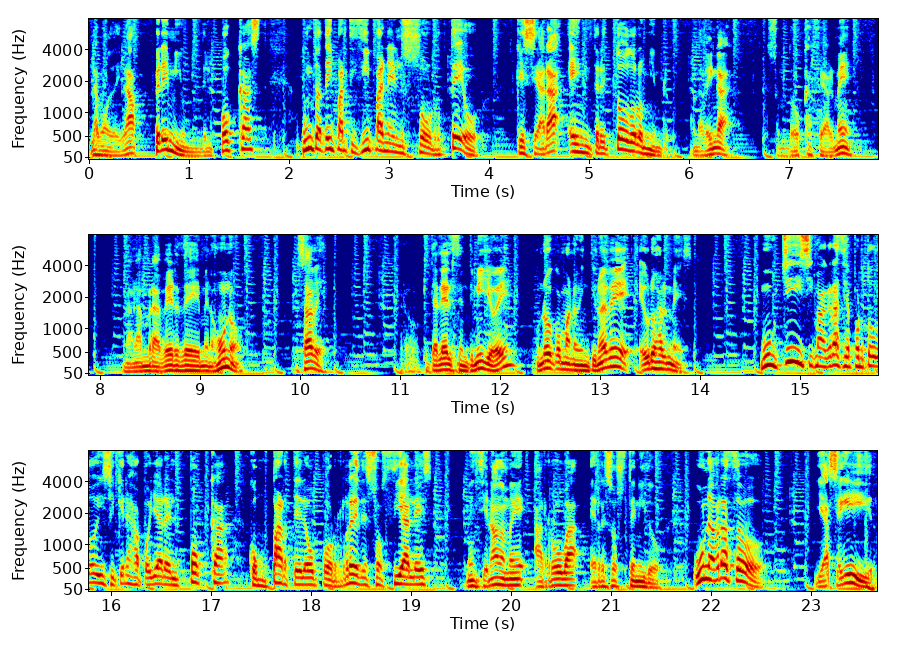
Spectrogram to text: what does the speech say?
la modalidad premium del podcast, apúntate y participa en el sorteo que se hará entre todos los miembros. Anda, venga, son dos cafés al mes. Una alhambra verde menos uno, sabes. Pero quítale el centimillo, ¿eh? 1,99 euros al mes. Muchísimas gracias por todo y si quieres apoyar el podcast, compártelo por redes sociales mencionándome arroba rsostenido. Un abrazo y a seguir.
